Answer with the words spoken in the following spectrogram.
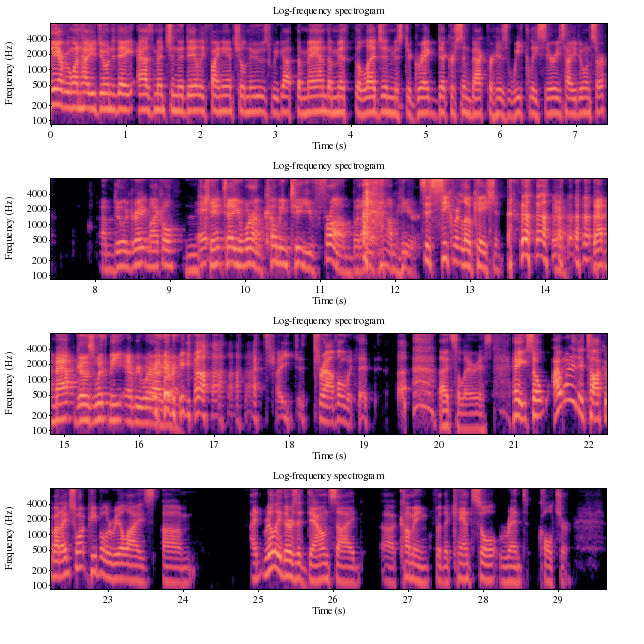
Hey everyone, how you doing today? As mentioned, the daily financial news. We got the man, the myth, the legend, Mr. Greg Dickerson, back for his weekly series. How you doing, sir? I'm doing great, Michael. Hey. Can't tell you where I'm coming to you from, but I'm, I'm here. it's a secret location. yeah. That map goes with me everywhere I go. go. I try to travel with it. That's hilarious. Hey, so I wanted to talk about. I just want people to realize, um, I really there's a downside uh, coming for the cancel rent culture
